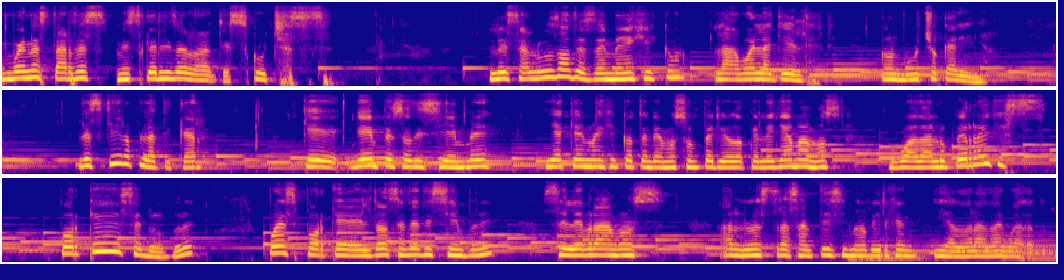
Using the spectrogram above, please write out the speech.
Buenas tardes, mis queridos escuchas. Les saludo desde México, la abuela Yele, con mucho cariño. Les quiero platicar que ya empezó diciembre y aquí en México tenemos un periodo que le llamamos Guadalupe Reyes. ¿Por qué ese nombre? Pues porque el 12 de diciembre celebramos a nuestra Santísima Virgen y adorada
